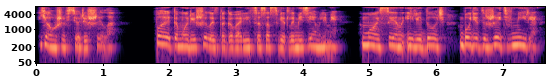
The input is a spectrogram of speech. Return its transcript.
я уже все решила. Поэтому решилась договориться со светлыми землями. Мой сын или дочь будет жить в мире –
